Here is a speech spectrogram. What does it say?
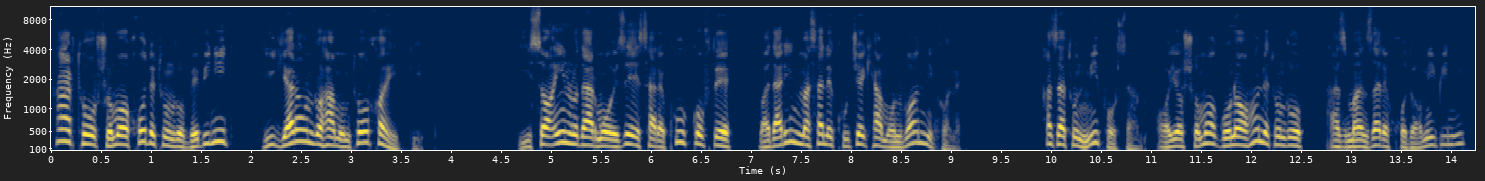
هر طور شما خودتون رو ببینید دیگران رو همونطور خواهید دید. عیسی این رو در موعظه سر کوه گفته و در این مسئله کوچک هم عنوان می‌کنه. ازتون می‌پرسم آیا شما گناهانتون رو از منظر خدا می‌بینید؟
